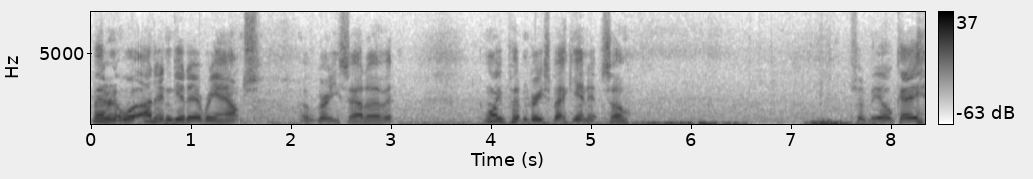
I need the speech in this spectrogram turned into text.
better than it was. I didn't get every ounce of grease out of it. I'm only putting grease back in it, so should be okay.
